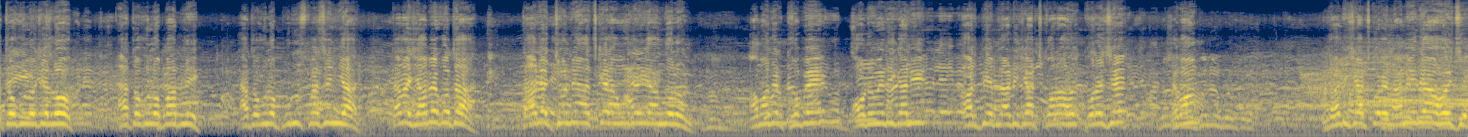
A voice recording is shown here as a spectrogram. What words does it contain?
এতগুলো যে লোক, এতগুলো পাবলিক এতগুলো পুরুষ প্যাসেঞ্জার তারা যাবে কোথা তাদের জন্য আজকের আমাদের এই আন্দোলন। আমাদের ক্ষোভে অটোমেটিক্যালি আরপিএফ লাঠিচার্জ করা করেছে এবং লাঠিচার্জ করে নামিয়ে দেওয়া হয়েছে।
